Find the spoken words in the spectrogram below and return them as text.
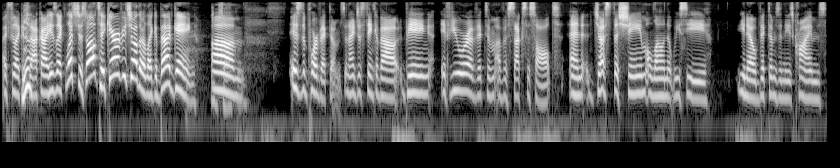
I feel like it's Yeah. that guy. He's like, let's just all take care of each other like a bad gang. Um, is the poor victims. And I just think about being, if you were a victim of a sex assault and just the shame alone that we see, you know, victims in these crimes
